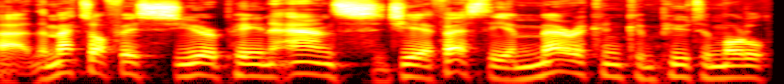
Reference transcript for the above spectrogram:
uh, the Met Office, European, and GFS, the American computer model.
